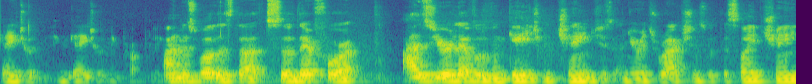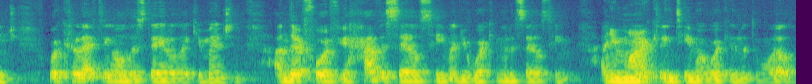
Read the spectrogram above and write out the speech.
engage with engage with me properly. And as well as that, so therefore, as your level of engagement changes and your interactions with the site change, we're collecting all this data, like you mentioned. And therefore, if you have a sales team and you're working with a sales team and your marketing team are working with them well,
